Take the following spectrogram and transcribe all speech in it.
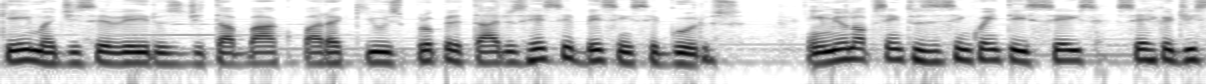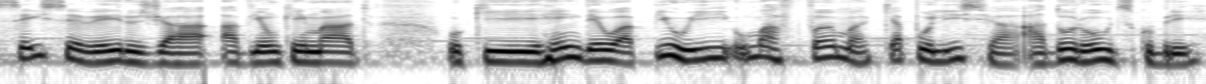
queima de celeiros de tabaco para que os proprietários recebessem seguros. Em 1956, cerca de seis celeiros já haviam queimado, o que rendeu a Piuí uma fama que a polícia adorou descobrir.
